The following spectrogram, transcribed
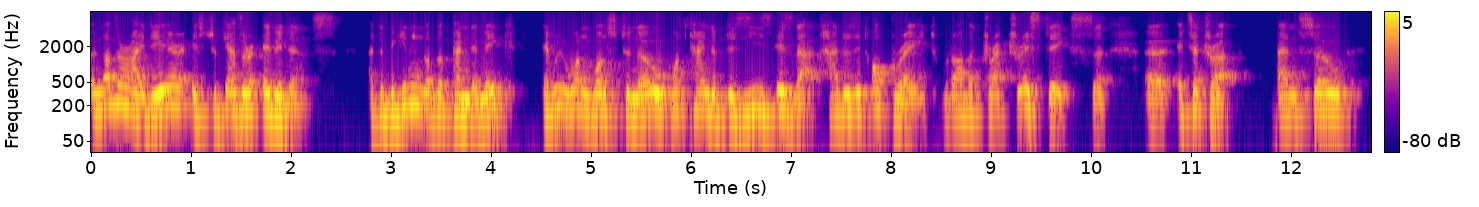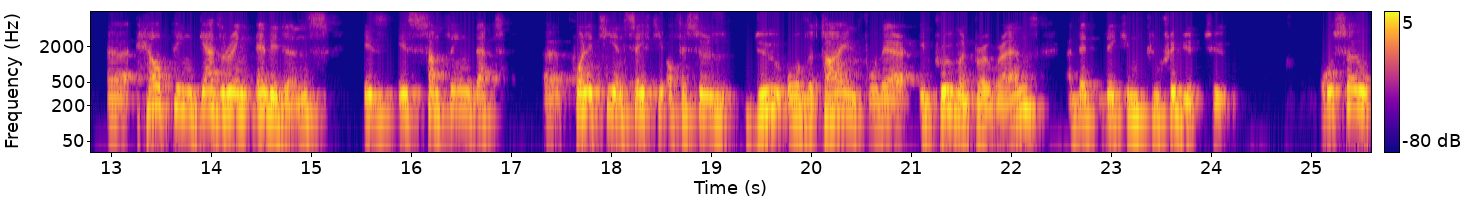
Another idea is to gather evidence. At the beginning of the pandemic, everyone wants to know what kind of disease is that? How does it operate? What are the characteristics, uh, uh, etc. And so uh, helping gathering evidence is, is something that uh, quality and safety officers do all the time for their improvement programs and that they can contribute to. Also,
